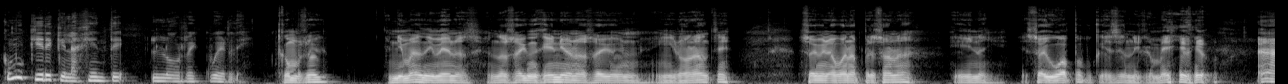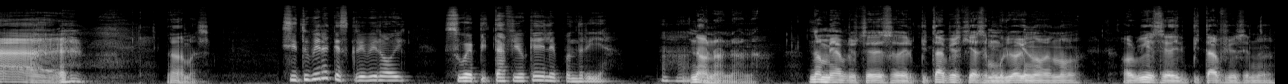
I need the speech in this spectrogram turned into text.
¿cómo quiere que la gente lo recuerde? ¿Cómo soy? Ni más ni menos. No soy un genio, no soy un ignorante. Soy una buena persona y soy guapa porque ese es mi remedio. Nada más. Si tuviera que escribir hoy su epitafio, ¿qué le pondría? No, no, no, no. No me hable usted de eso del epitafio, es que ya se murió y no, no. Olvídese del epitafio, ese no.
